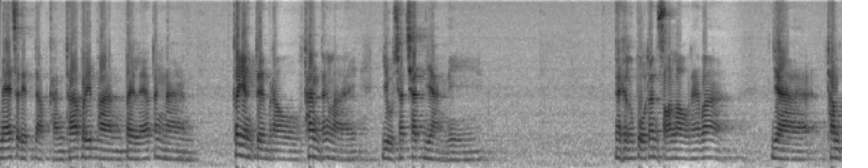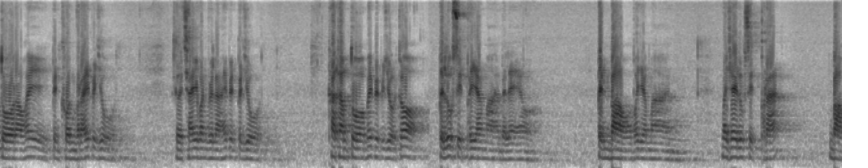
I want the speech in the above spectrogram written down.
แม้เสด็จดับขันธปริพานไปแล้วตั้งนาน ก็ยังเตือนเราท่านทั้งหลายอยู่ชัดๆอย่างนี้นี่คือหลวงปู่ท่านสอนเรานะว่า อย่าทำตัวเราให้เป็นคนไร้ประโยชน์ เธอใช้วันเวลาให้เป็นประโยชน์ ถ้าทำตัวไม่เป็นประโยชน์ก็เป็นลูกศิษย์พญามารไปแล้ว เป็นเบาพญามารไม่ใช่ลูกศิษย์พระเบา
